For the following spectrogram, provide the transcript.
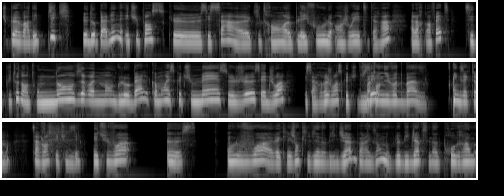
tu peux avoir des pics de dopamine et tu penses que c'est ça qui te rend playful, enjoué, etc. Alors qu'en fait, c'est plutôt dans ton environnement global, comment est-ce que tu mets ce jeu, cette joie, et ça rejoint ce que tu disais. À ton niveau de base. Exactement. Ça rejoint ce que tu disais. Et tu vois, euh, on le voit avec les gens qui viennent au Big Jab, par exemple. Donc, le Big Jab, c'est notre programme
